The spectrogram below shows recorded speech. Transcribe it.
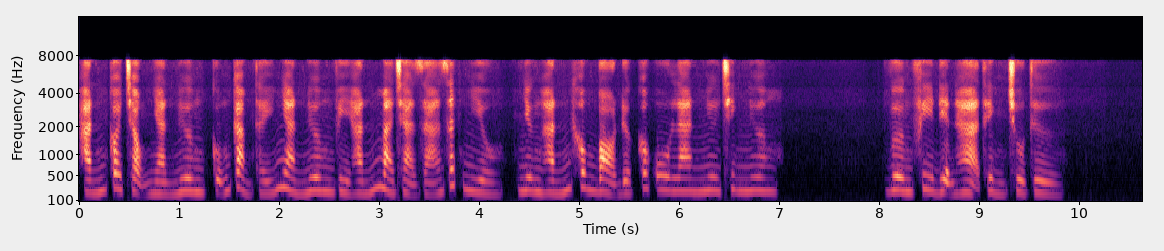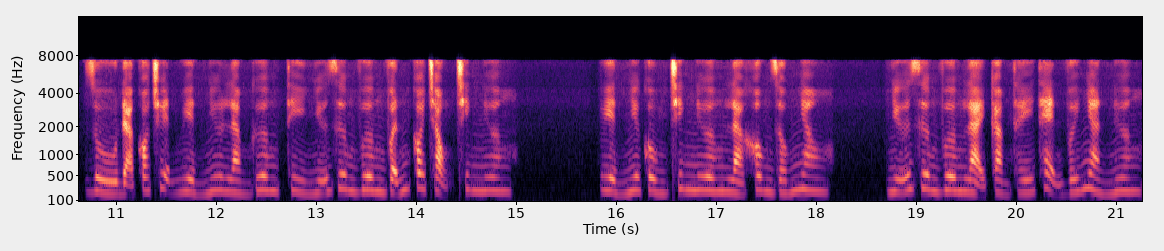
Hắn coi trọng nhàn nương cũng cảm thấy nhàn nương vì hắn mà trả giá rất nhiều, nhưng hắn không bỏ được cốc u lan như Trinh Nương. Vương Phi Điện Hạ thỉnh chủ tử. Dù đã có chuyện huyền như làm gương thì Nhữ Dương Vương vẫn coi trọng Trinh Nương. Huyền như cùng Trinh Nương là không giống nhau. Nhữ Dương Vương lại cảm thấy thẹn với nhàn nương.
